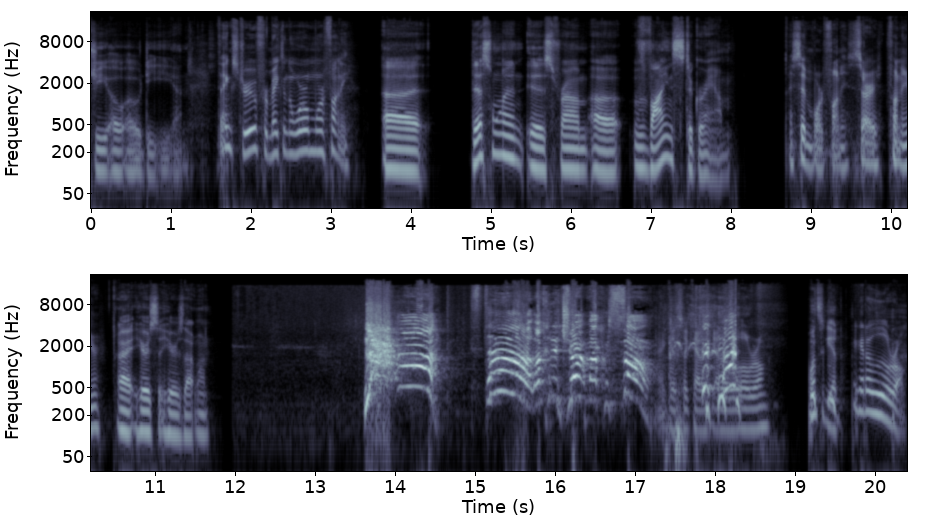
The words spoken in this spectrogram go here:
G O O D E N. Thanks, Drew, for making the world more funny. Uh, this one is from uh Vinestagram. I said more funny. Sorry, funnier. All right, here's here's that one. Ah! Stop! I could have dropped my croissant. I guess I kind of got it a little wrong. Once again, I got it a little wrong.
